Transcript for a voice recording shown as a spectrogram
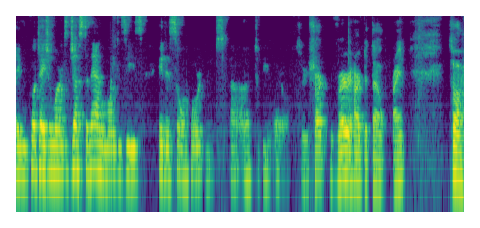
in quotation marks just an animal disease, it is so important uh, to be aware of. So short, very hard to tell, right? So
